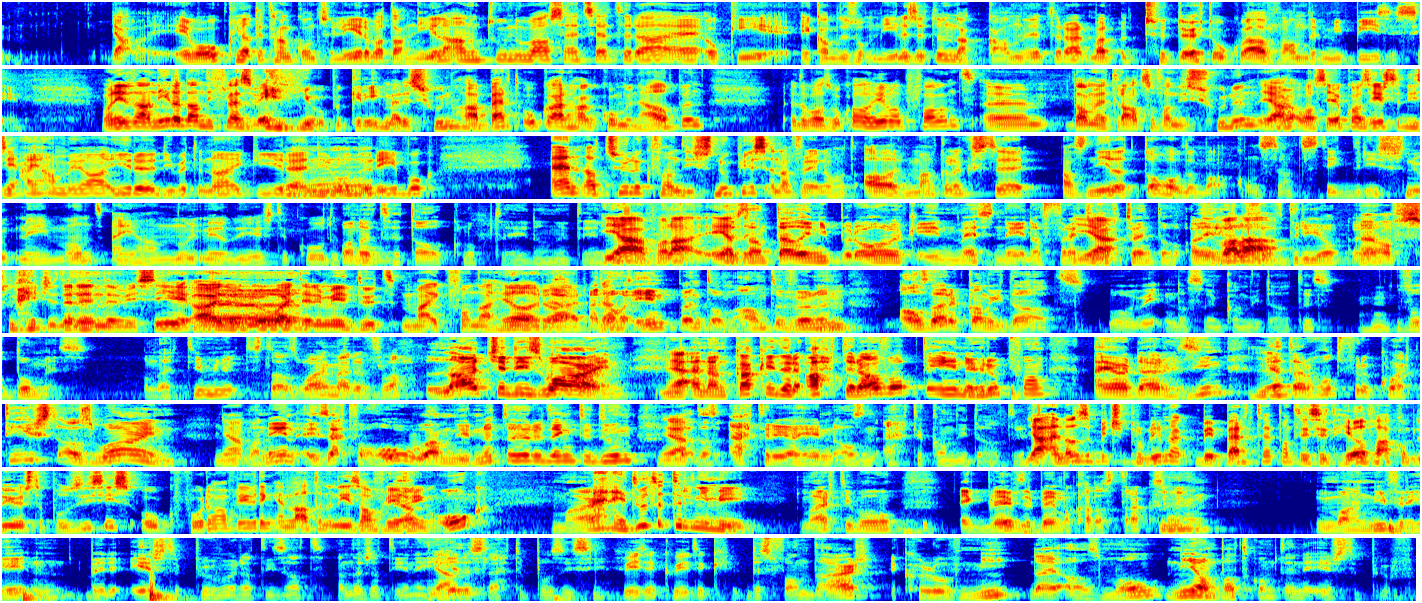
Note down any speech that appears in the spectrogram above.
ja, hij wou ook heel tijd gaan controleren wat dat Nele aan het doen was, et cetera. Oké, ik kan dus op Nele zitten, dat kan uiteraard, maar het getuigt ook wel van ermee bezig zijn. Wanneer dan Nele dan die fles wijn niet open kreeg met de schoen, gaat Bert ook haar gaan komen helpen. Dat was ook al heel opvallend. Ehm, dan met het raadsel van die schoenen. Ja, Ja. was hij ook als eerste die zei, ah ja, maar ja, hier, eh, die witte Nike hier en die Mhm. rode Reebok. En natuurlijk van die snoepjes, en dat vind ik nog het allermakkelijkste, als Nele toch op de balkon staat, steek drie snoep naar je mond en je gaat nooit meer op de juiste code Want komen. het getal klopt hè, dan uiteindelijk. Ja, voilà. Dus dan tel je niet per ongeluk één mis. Nee, dan fret je Ja. er 20 allee, Voilà. of, of drie op. Eh, of smijt je er in de wc, ah, je Eh. weet wat je ermee doet. Maar ik vond dat heel Ja, raar. en dat- nog één punt om aan te vullen. Mhm. Als daar een kandidaat, we weten dat ze een kandidaat is, Mhm. zo dom is. Om daar 10 minuten te staan zwaaien met een vlag. Laat je die zwaaien! ja. En dan kak je er achteraf op tegen de groep van... En je hebt daar gezien, Mhm. je hebt daar god voor een kwartier staan zwaaien. ja. Maar nee, hij zegt van... Oh, we hebben hier nuttigere dingen te doen. Ja. Dat is echt reageren als een echte kandidaat. Hè. ja, en dat is een beetje het probleem dat ik bij Bert heb, want hij zit heel vaak op de juiste posities, ook voor de aflevering, en later in deze aflevering ook. En Maar, hij doet het er niet mee. Maar Thibaut, ik blijf erbij, maar ik ga dat straks Mhm. zeggen. Je mag niet vergeten, bij de eerste proef waar dat hij zat, en daar zat hij in een Ja. hele slechte positie. Weet ik, weet ik. Dus vandaar, ik geloof niet dat je als mol niet aan bod komt in de eerste proef.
